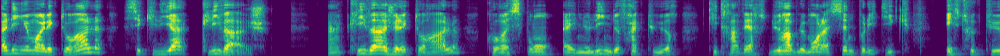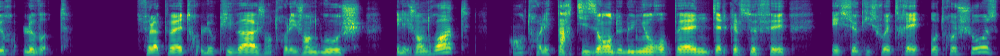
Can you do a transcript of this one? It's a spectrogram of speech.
alignement électoral, c'est qu'il y a clivage. Un clivage électoral correspond à une ligne de fracture qui traverse durablement la scène politique et structure le vote. Cela peut être le clivage entre les gens de gauche et les gens de droite, entre les partisans de l'Union européenne telle qu'elle se fait et ceux qui souhaiteraient autre chose,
